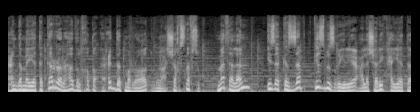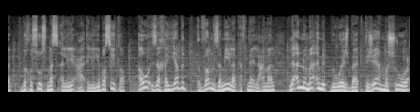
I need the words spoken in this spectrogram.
عندما يتكرر هذا الخطأ عدة مرات ومع الشخص نفسه. مثلا إذا كذبت كذبة صغيرة على شريك حياتك بخصوص مسألة عائلية بسيطة أو إذا خيبت ظن زميلك أثناء العمل لأنه ما قمت بواجبك تجاه مشروع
